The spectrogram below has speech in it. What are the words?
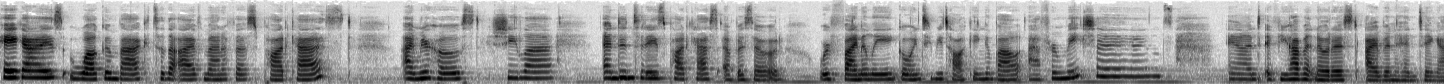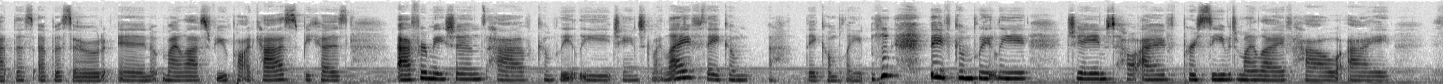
Hey guys, welcome back to the I've Manifest podcast. I'm your host, Sheila, and in today's podcast episode, we're finally going to be talking about affirmations. And if you haven't noticed, I've been hinting at this episode in my last few podcasts because affirmations have completely changed my life. They come they complain. They've completely changed how I've perceived my life, how I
